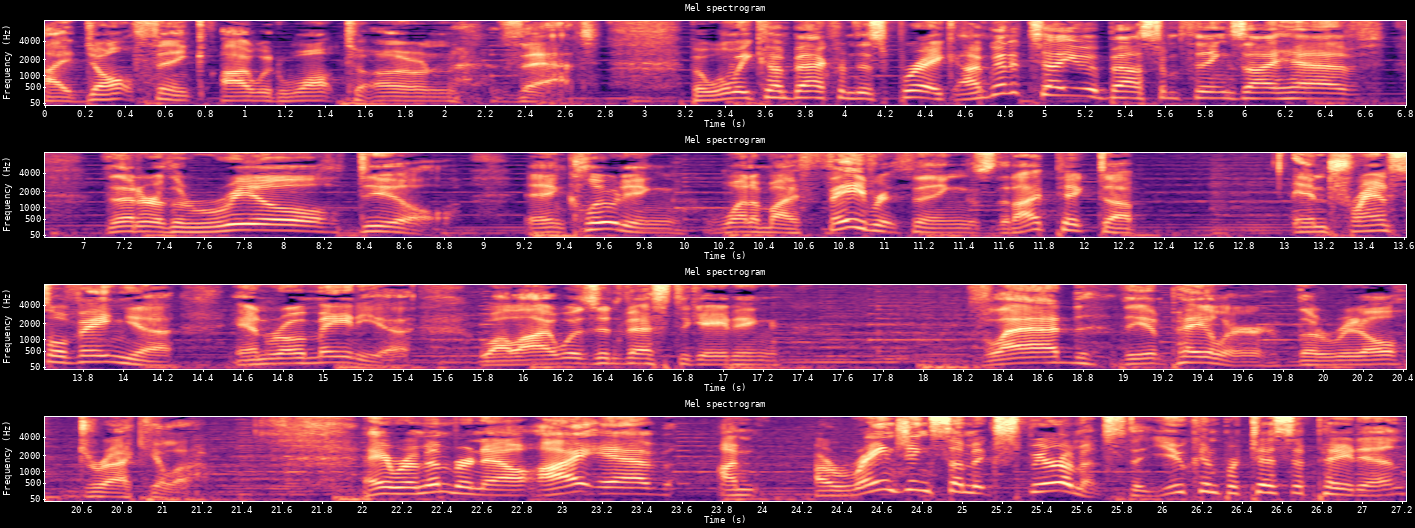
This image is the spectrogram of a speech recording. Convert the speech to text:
I don't think I would want to own that. But when we come back from this break, I'm going to tell you about some things I have that are the real deal, including one of my favorite things that I picked up in Transylvania and Romania while I was investigating Vlad the Impaler, the real Dracula. Hey, remember now, I have I'm arranging some experiments that you can participate in,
